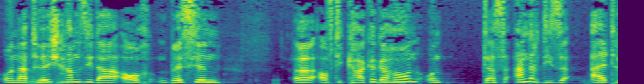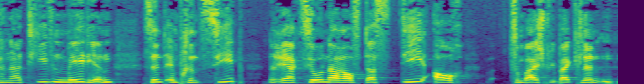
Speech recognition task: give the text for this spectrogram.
Und natürlich Mhm. haben sie da auch ein bisschen äh, auf die Kacke gehauen und das andere, diese alternativen Medien sind im Prinzip eine Reaktion darauf, dass die auch zum Beispiel bei Clinton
